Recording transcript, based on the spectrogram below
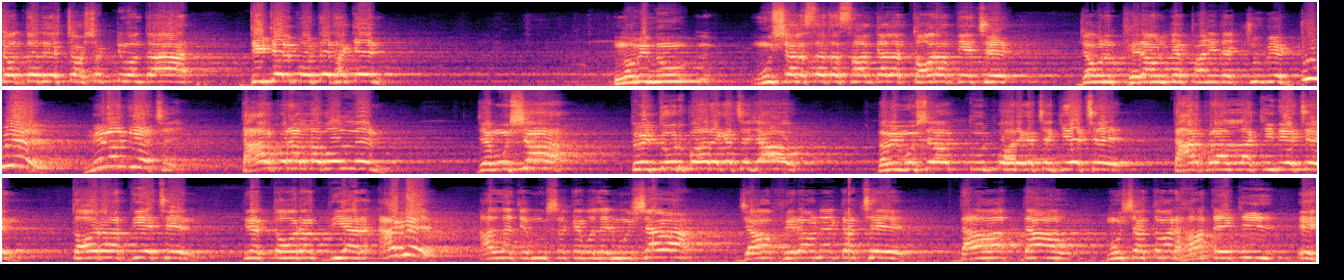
চোদ্দ থেকে চৌষট্টি মন্ত্র ডিটেল পড়তে থাকেন। নবী নু মুসা আলাইসালামকে আল্লাহ তরাত দিয়েছে যখন ফেরাউনকে পানিতে চুবিয়ে ডুবিয়ে মেরে দিয়েছে। তারপরে আল্লাহ বললেন যে, মুসা, তুই তোর পাহাড়ে গেছে, যাও। নবী মুসা তুর পরে কাছে গিয়েছে। তারপর আল্লাহ কি দিয়েছেন? তওরাত দিয়েছেন। কিন্তু তওরাত দেওয়ার আগে আল্লাহ যে মুসাকে বলেন মুসা, যাও ফেরাউনের কাছে, দাওয়াত দাও। মুসা, তোমার হাতে কি এই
